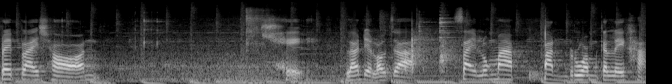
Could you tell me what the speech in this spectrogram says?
ปลายปลายช้อนโอเคแล้วเดี๋ยวเราจะใส่ลงมาปั่นรวมกันเลยค่ะ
